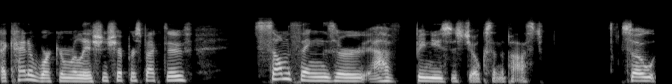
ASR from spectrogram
a kind of work and relationship perspective, some things are have been used as jokes in the past. So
